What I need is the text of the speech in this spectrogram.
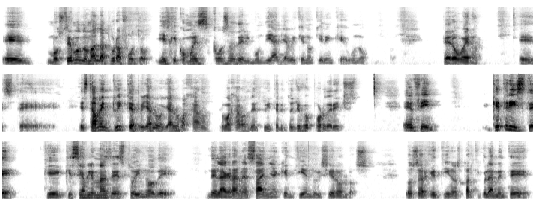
Eh, mostremos nomás la pura foto. Y es que como es cosa del mundial, ya ve que no quieren que uno, pero bueno, este, Estaba en Twitter, pero ya lo, ya lo bajaron, lo bajaron de Twitter, entonces yo creo por derechos. En fin, qué triste que, se hable más de esto y no de, de, la gran hazaña que entiendo hicieron los, los argentinos, particularmente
